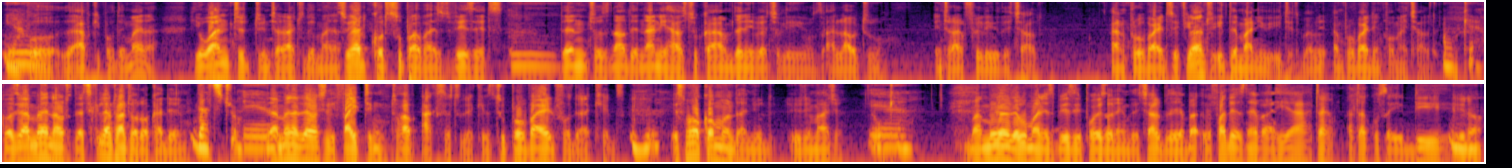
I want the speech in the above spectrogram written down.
Yeah. for the upkeep of the minor. He wanted to interact with the minor. So he had court supervised visits. Mm. Then it was now the nanny has to come. Then eventually he was allowed to interact freely with the child and provide. So if you want to eat the man, you eat it. But I'm providing for my child. Okay. Because there are men out there, still trying to rock again. That's true. Yeah. There are men out there actually fighting to have access to their kids, to provide for their kids. It's more common than you'd, you'd imagine. Okay. But meanwhile, the woman is busy poisoning the child. The, but the father is never here. Hata, hata kusaidi, you know.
